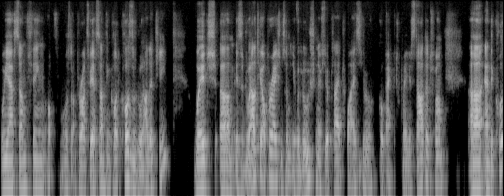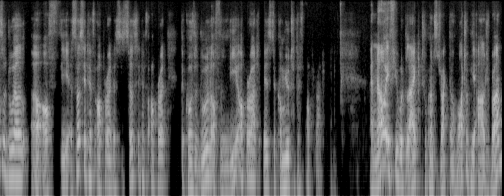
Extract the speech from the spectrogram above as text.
we have something, of most operads, we have something called Koszul duality, which um, is a duality operation, so an involution. If you apply it twice, you go back to where you started from. Uh, and the Koszul dual uh, of the associative operad is associative operad. The Koszul dual of the Lie operad is the commutative operad. And now if you would like to construct homotopy algebra,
